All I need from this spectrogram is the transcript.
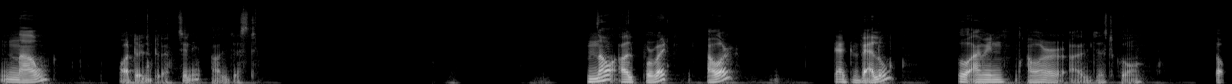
Now what we'll do actually i'll just now i'll provide our that value. So i mean our i'll just go top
